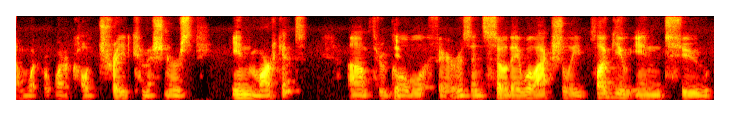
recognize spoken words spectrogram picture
um, what, what are called trade commissioners in market um, through global affairs. And so they will actually plug you into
